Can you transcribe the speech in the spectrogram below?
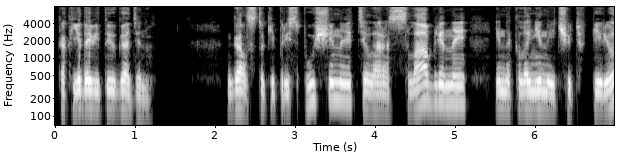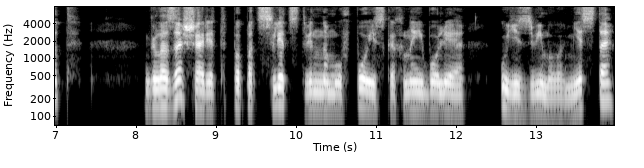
как ядовитую гадину. Галстуки приспущены, тела расслаблены и наклонены чуть вперед. Глаза шарят по подследственному в поисках наиболее уязвимого места.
